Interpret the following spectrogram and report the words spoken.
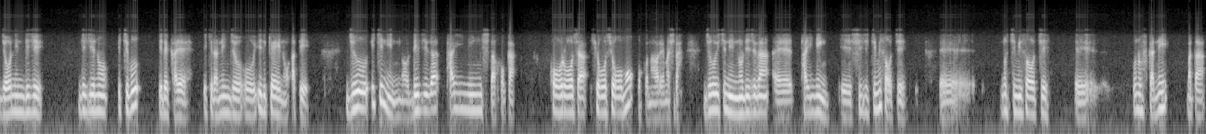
常任理事、理事の一部入れ替え、いきら人数入り系のあて、11人の理事が退任したほか、功労者表彰も行われました。11人の理事が、えー、退任、えー、支持地味装置、えー、のちみ装置、えー、うぬふかに、また、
